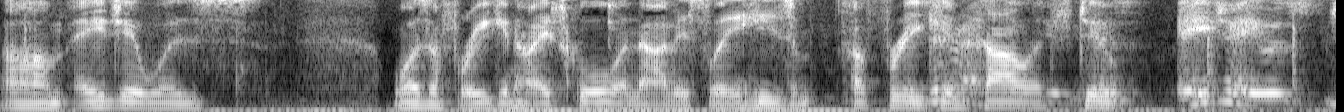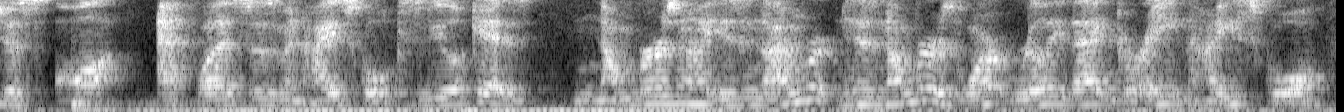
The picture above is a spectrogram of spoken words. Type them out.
um, AJ was was a freak in high school, and obviously he's a, freak in college too. because AJ was just all athleticism in high school. Because if you look at his numbers, high, his number his numbers weren't really that great in high school.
